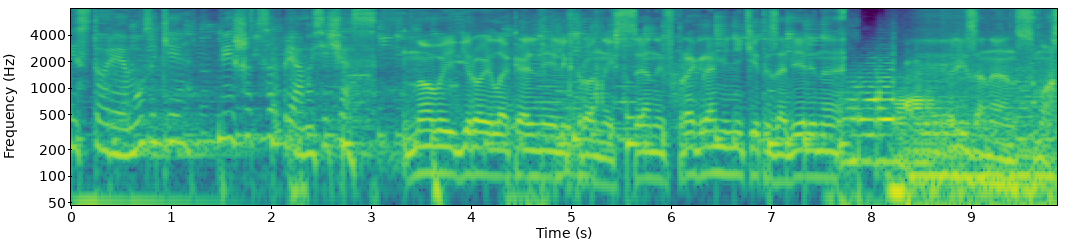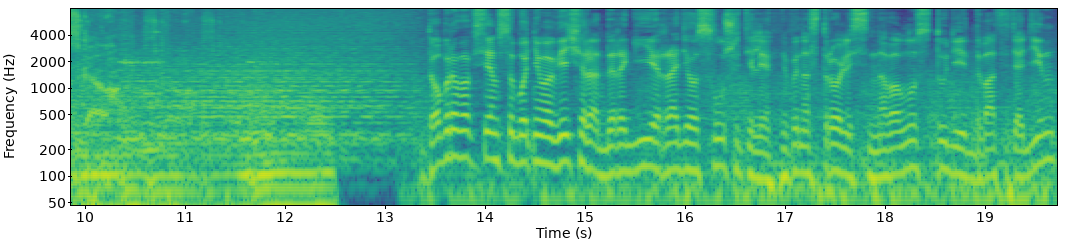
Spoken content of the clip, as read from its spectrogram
История музыки пишется прямо сейчас. Новые герои локальной электронной сцены в программе Никиты Забелина «Резонанс Москва». Доброго всем субботнего вечера, дорогие радиослушатели. Вы настроились на волну студии 21.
